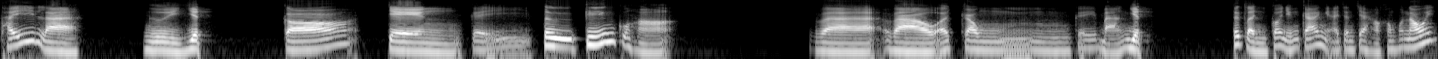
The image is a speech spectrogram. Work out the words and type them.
thấy là người dịch có chèn cái tư kiến của họ và vào ở trong cái bản dịch. Tức là có những cái ngài trên cha họ không có nói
